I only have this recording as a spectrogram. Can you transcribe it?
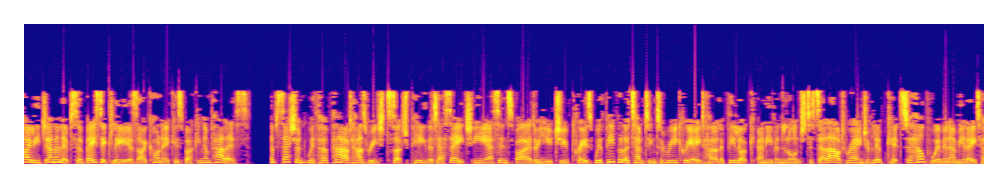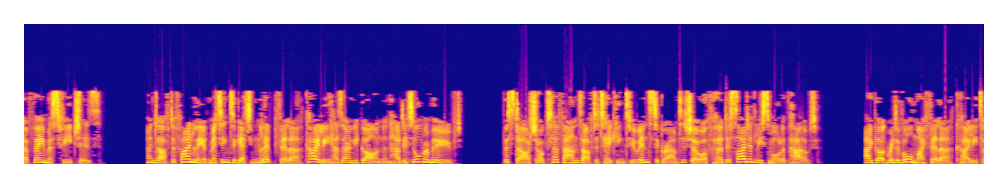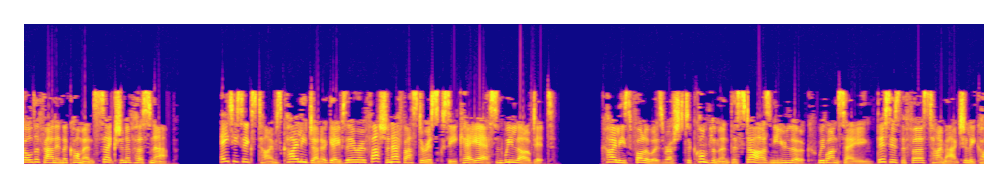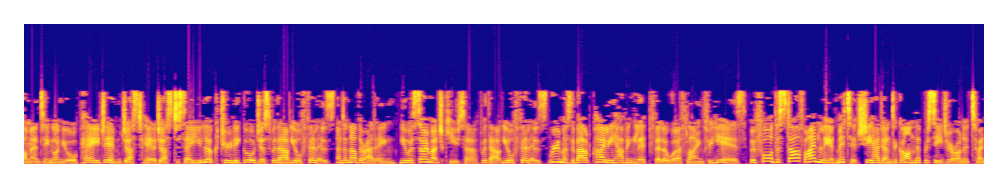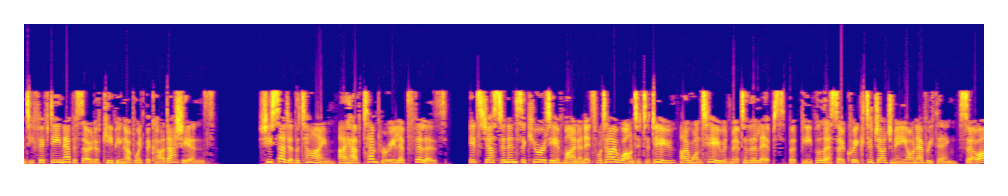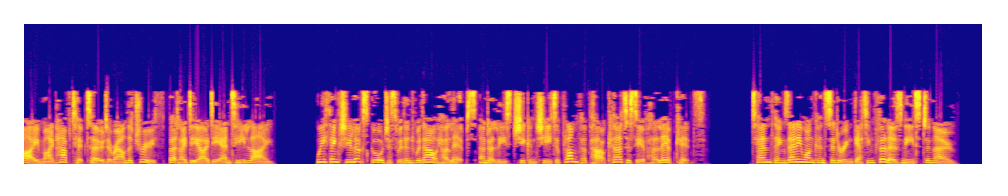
Kylie Jenner lips are basically as iconic as Buckingham Palace. Obsession with her pout has reached such peak that SHES inspired a YouTube craze, with people attempting to recreate her lippy look, and even launched a sell-out range of lip kits to help women emulate her famous features. And after finally admitting to getting lip filler, Kylie has only gone and had it all removed. The star shocked her fans after taking to Instagram to show off her decidedly smaller pout. I got rid of all my filler, Kylie told a fan in the comments section of her snap. 86 times Kylie Jenner gave zero fashion F asterisk CKS and we loved it. Kylie's followers rushed to compliment the star's new look, with one saying, This is the first time actually commenting on your page I'm just here just to say you look truly gorgeous without your fillers, and another adding, You are so much cuter, without your fillers. Rumors about Kylie having lip filler were flying for years, before the star finally admitted she had undergone the procedure on a 2015 episode of Keeping Up with the Kardashians. She said at the time, I have temporary lip fillers. It's just an insecurity of mine and it's what I wanted to do, I want to admit to the lips, but people are so quick to judge me on everything, so I might have tiptoed around the truth, but I didn't lie. We think she looks gorgeous with and without her lips, and at least she can cheat a plumper pout courtesy of her lip kits. 10 things anyone considering getting fillers needs to know.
